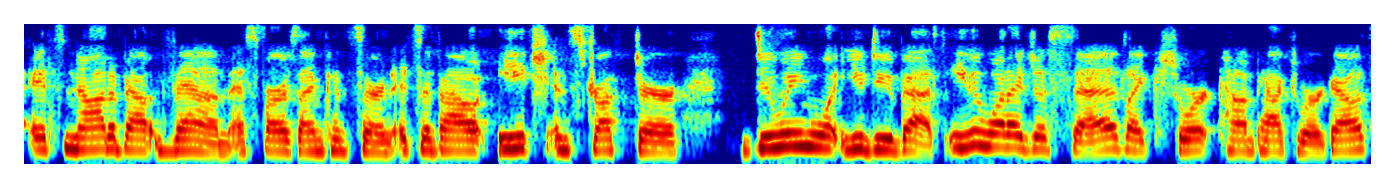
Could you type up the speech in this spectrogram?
it's not about them as far as I'm concerned. It's about each instructor doing what you do best. Even what I just said, like short, compact workouts.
